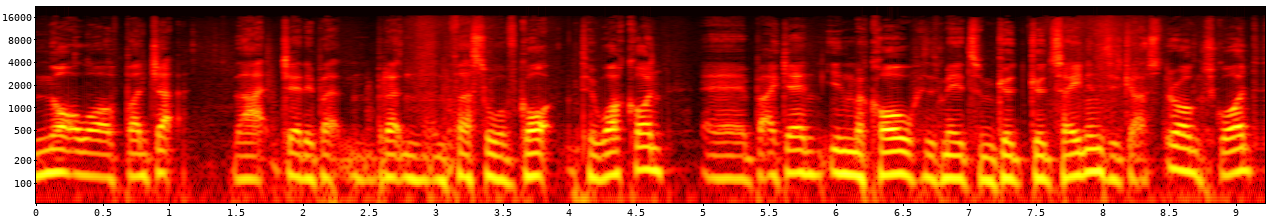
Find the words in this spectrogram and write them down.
not a lot of budget that Gerry Britton, Britain and Thistle have got to work on. Uh, but again, Ian McCall has made some good good signings. He's got a strong squad,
